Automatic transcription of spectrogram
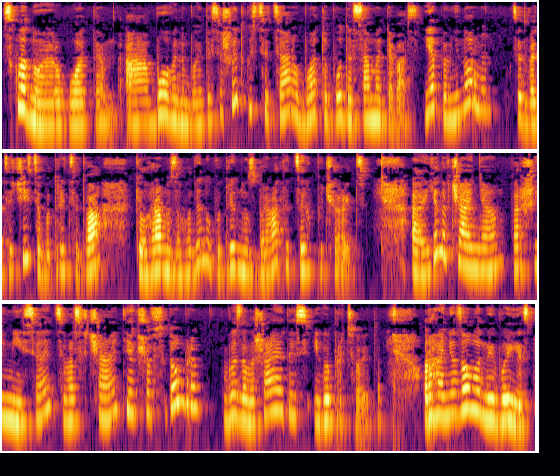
складної роботи, або ви не боїтеся швидкості, ця робота буде саме для вас. Є певні норми, це 26 або 32 кг за годину потрібно збирати цих печериць. Е, Є навчання перший місяць, вас вчать, якщо все добре, ви залишаєтесь і ви працюєте. Організований виїзд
